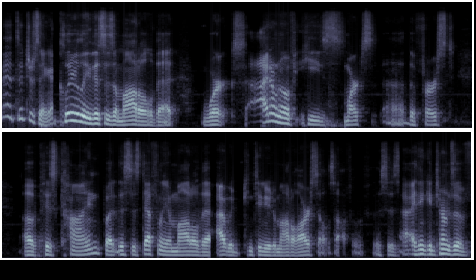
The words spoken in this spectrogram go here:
It's interesting. Clearly, this is a model that works. I don't know if he's Mark's uh, the first of his kind, but this is definitely a model that I would continue to model ourselves off of. This is, I think, in terms of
